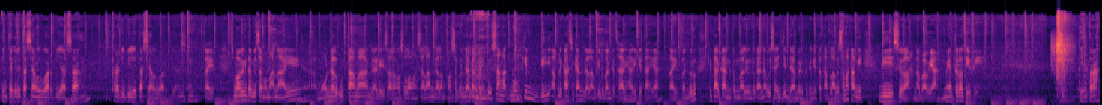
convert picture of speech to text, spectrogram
integritas yang luar biasa, kredibilitas yang luar biasa. Baik. Semoga kita bisa memaknai uh, modal utama dari seorang Rasulullah SAW dalam konsep berdagang Dan itu sangat mungkin diaplikasikan dalam kehidupan sehari-hari kita ya. Baik, Tuan Guru, kita akan kembali untuk Anda usai jeda berikut ini. Tetaplah bersama kami di Surah Nabawiyah Metro TV. Interak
